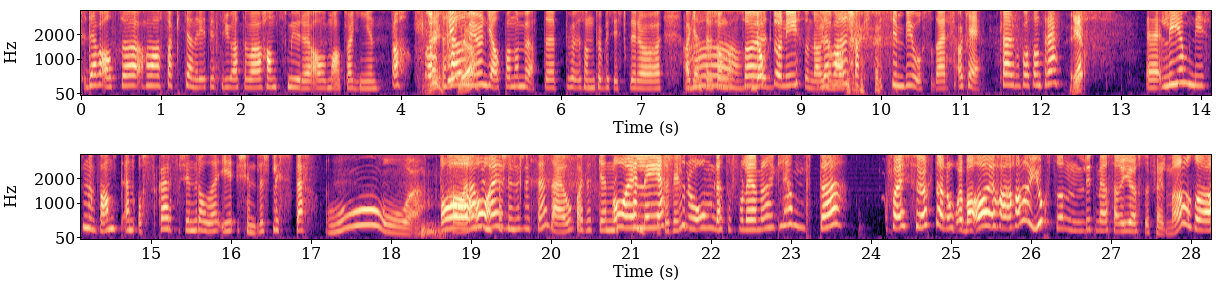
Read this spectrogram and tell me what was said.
Det var altså, Han har sagt senere i et intervju at det var han som gjorde all matlagingen. Oh, Hal. Mirren hjalp han å møte sånne publisister og agenter og sånn. da. Så Dr. Neeson lagde det var en slags symbiose der. OK, klare for påstand tre? Yes. Uh, Liam Neeson vant en Oscar for sin rolle i Schindlers liste. Oh. Har han Å, vunnet jeg- for Schindlers liste? Det er jo faktisk en Å, jeg leser leste film. noe om dette forleden, men jeg glemte. For jeg søkte han opp. Jeg bare, han har gjort sånn litt mer seriøse filmer, og så har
